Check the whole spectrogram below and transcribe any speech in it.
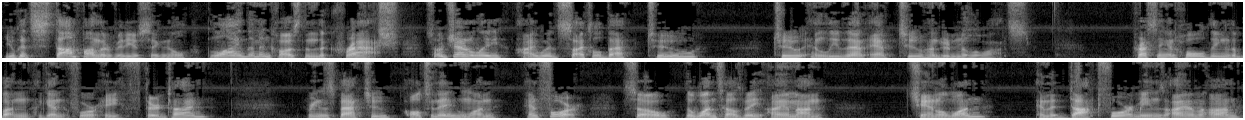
you could stomp on their video signal, blind them, and cause them to crash. So generally, I would cycle back to 2 and leave that at 200 milliwatts. Pressing and holding the button again for a third time brings us back to alternating 1 and 4. So the 1 tells me I am on channel 1 and the dot 4 means I am on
